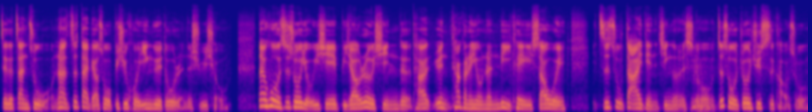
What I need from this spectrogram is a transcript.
这个赞助我，那这代表说我必须回应越多人的需求。那或者是说有一些比较热心的，他愿他可能有能力可以稍微资助大一点的金额的时候，嗯、这时候我就会去思考说，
